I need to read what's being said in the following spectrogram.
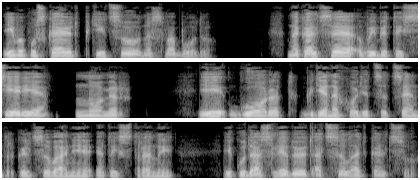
и выпускают птицу на свободу. На кольце выбиты серия, номер и город, где находится центр кольцевания этой страны, и куда следует отсылать кольцо.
